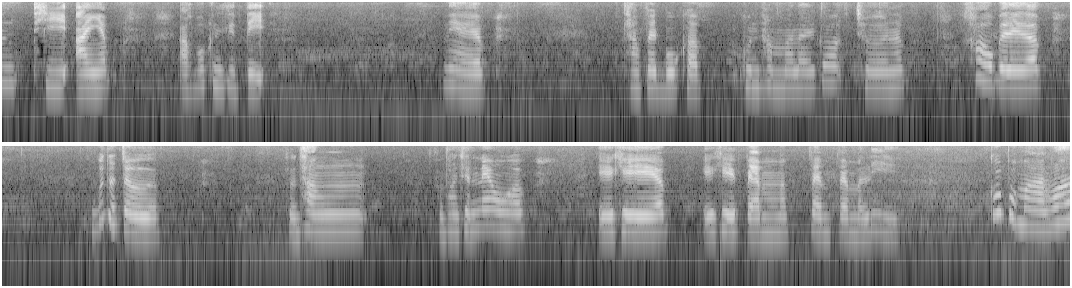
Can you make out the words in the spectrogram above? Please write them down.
W T I ครับอาคบคุณกิติ เนี่ยครับ ทาง Facebook ครับ คุณทำอะไรก็เชิญครับ เข้าไปเลยครับผมก็จะเจอ ส่วนทางส่วนทางช anel ครับ AK ครับ AK Fam Fam Family ก็ประมาณว่า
